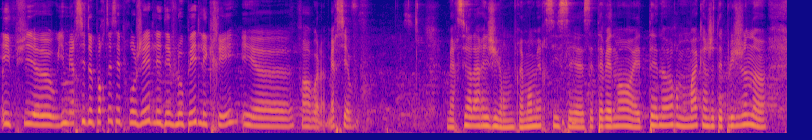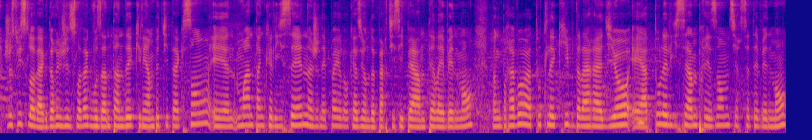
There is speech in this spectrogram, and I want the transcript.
Et puis, euh, oui, merci de porter ces projets, de les développer, de les créer. Et euh, enfin, voilà, merci à vous. Merci à la région, vraiment merci. Cet événement est énorme. Moi, quand j'étais plus jeune, je suis slovaque, d'origine slovaque. Vous entendez qu'il y a un petit accent. Et moi, en tant que lycéenne, je n'ai pas eu l'occasion de participer à un tel événement. Donc, bravo à toute l'équipe de la radio et à tous les lycéens présents sur cet événement.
